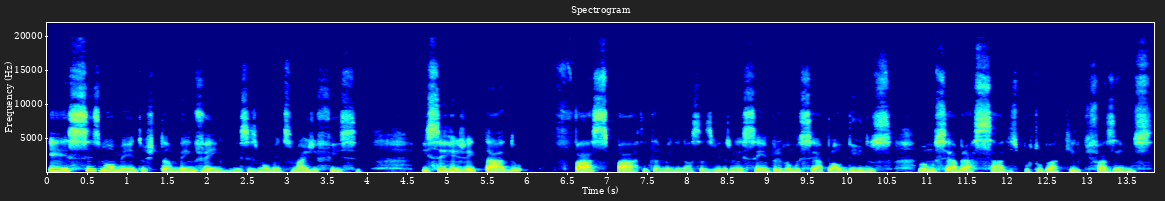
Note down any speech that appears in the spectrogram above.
esses momentos também vêm, esses momentos mais difíceis. E ser rejeitado faz parte também de nossas vidas. Nem sempre vamos ser aplaudidos, vamos ser abraçados por tudo aquilo que fazemos.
